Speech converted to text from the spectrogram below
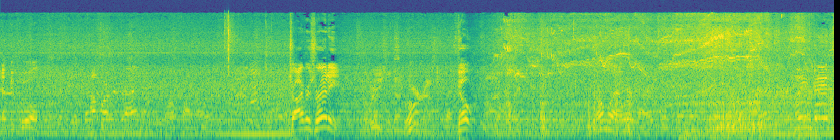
That'd be cool. Drivers ready. Well, we're usually done here around. Go. Normally I work like. Clean beds.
